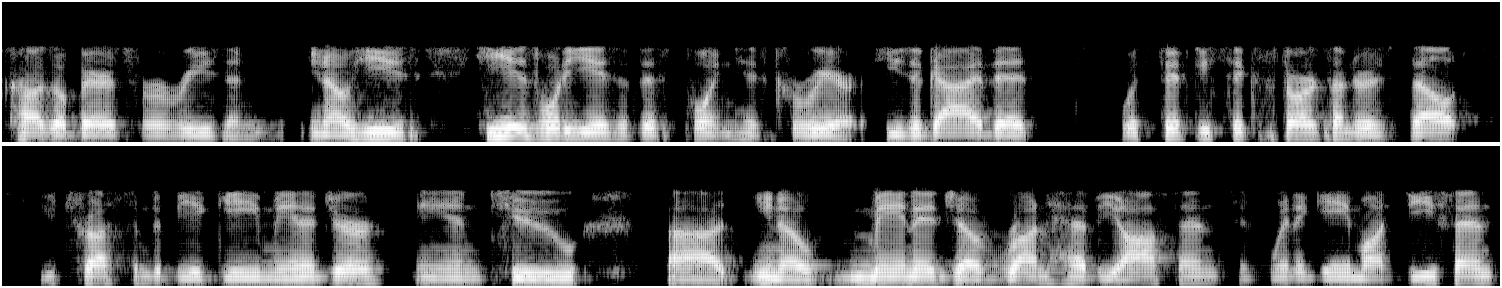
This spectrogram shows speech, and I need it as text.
Chicago Bears for a reason. You know, he's he is what he is at this point in his career. He's a guy that with 56 starts under his belt, you trust him to be a game manager and to uh, you know manage a run heavy offense and win a game on defense,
